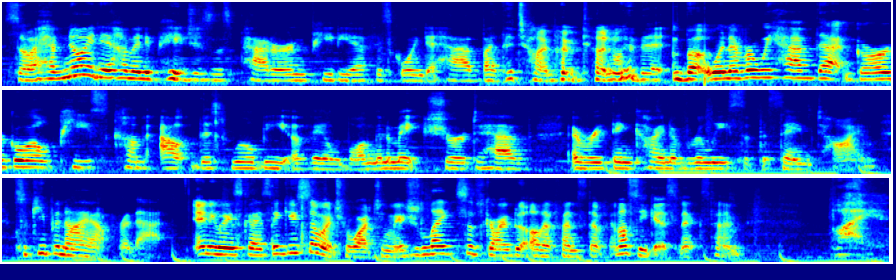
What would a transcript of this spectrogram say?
So I have no idea how many pages this pattern PDF is going to have by the time I'm done with it. But whenever we have that gargoyle piece come out, this will be available. I'm gonna make sure to have everything kind of released at the same time. So keep an eye out for that. Anyways guys, thank you so much for watching. Make sure to like, subscribe to all that fun stuff, and I'll see you guys next time. Bye.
